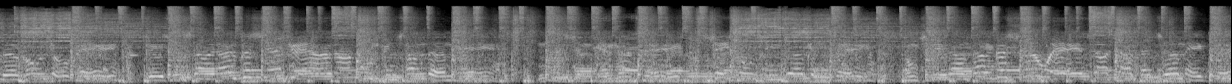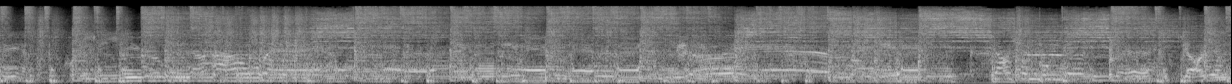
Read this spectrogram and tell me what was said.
有点像染着鲜血，那不寻常的美。你身边的谁，谁忠心的跟随？从凄凉当个侍卫，脚下踩着玫瑰，或是一个温暖安慰。像旋风的音乐，叫人们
